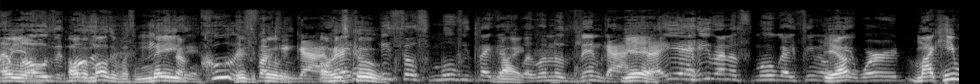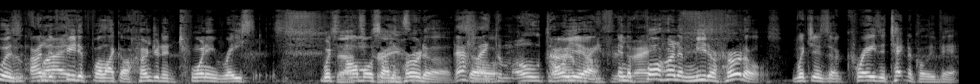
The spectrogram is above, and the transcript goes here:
oh yeah, Moses. Oh, Moses was amazing. He's the coolest He's the fucking coolest. guy. Oh, he's right? cool. He's so smooth. He's like Right. a, one of those Zen guys. Yeah. Right? Yeah, he's one of those smooth guys. You see him on Yep. say a word. Mike, he was Quiet. undefeated for like 120 races, which is almost crazy. unheard of. That's like them old-time races. Oh yeah, races, in the right? 400 meter hurdles, which is a crazy technical event.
